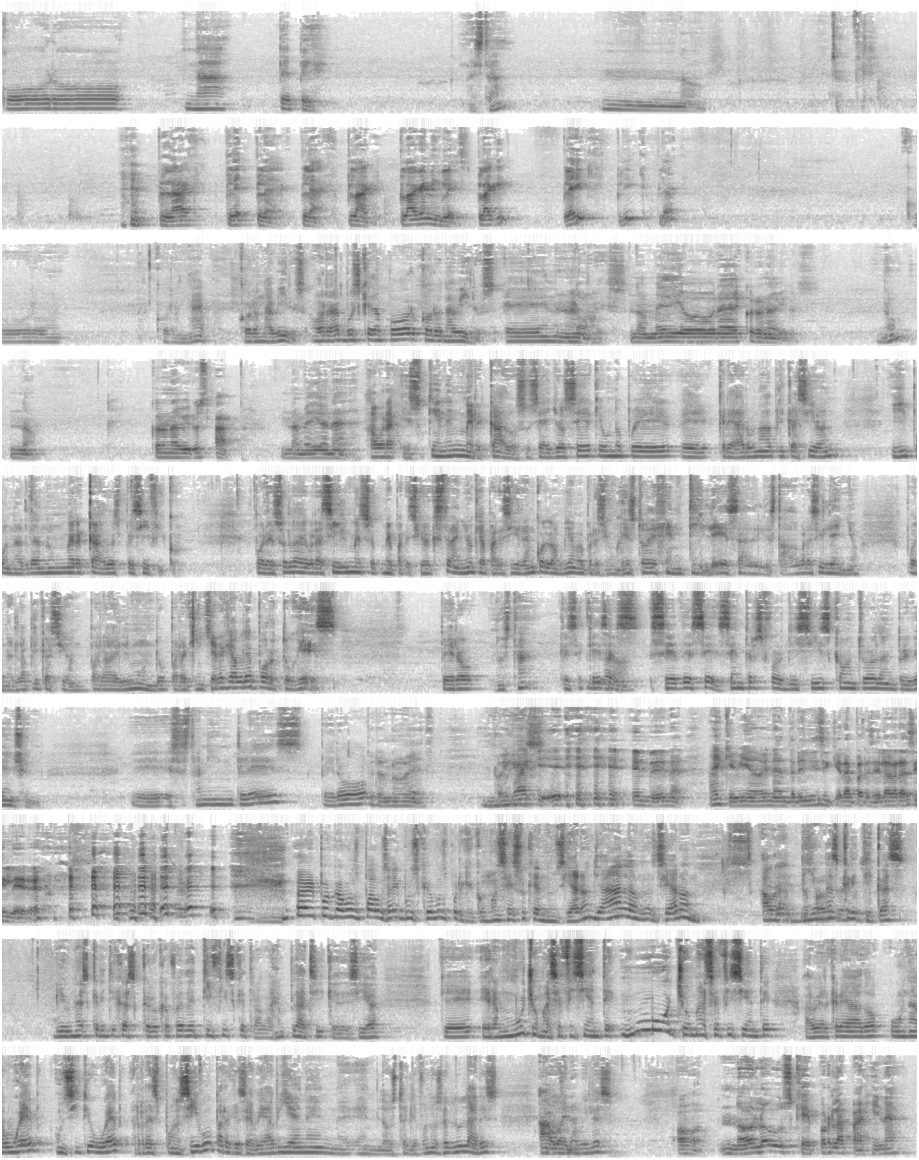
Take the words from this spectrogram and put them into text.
Corona PP. ¿No está? Mm, no. Plug, plug, plug, plug, plug. Plug en inglés. Plug. Plug. Plug. Plug. Coro, coronap. Coronavirus. Ahora búsqueda por coronavirus en No. No me dio nada de coronavirus. ¿No? No. Coronavirus app. No me dio nada. Ahora, eso tienen mercados, o sea, yo sé que uno puede eh, crear una aplicación y ponerla en un mercado específico. Por eso la de Brasil me, me pareció extraño que apareciera en Colombia, me pareció un gesto de gentileza del Estado brasileño poner la aplicación para el mundo, para quien quiera que hable portugués. Pero no está. ¿Qué, es- qué es No. CDC, Centers for Disease Control and Prevention. Eh, eso está en inglés, pero... Pero no es. No Oiga, es. que- en- en- ay, qué miedo, en Android ni siquiera aparece la brasilera. Ay, pongamos pausa y busquemos porque ¿cómo es eso que anunciaron? Ya lo anunciaron. Ahora, vi no unas críticas, vi unas críticas, creo que fue de Tifis que trabaja en Platzi, que decía que era mucho más eficiente, mucho más eficiente haber creado una web, un sitio web responsivo para que se vea bien en, en los teléfonos celulares, Ah, en los bueno. móviles. Ojo, no lo busqué por la página,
